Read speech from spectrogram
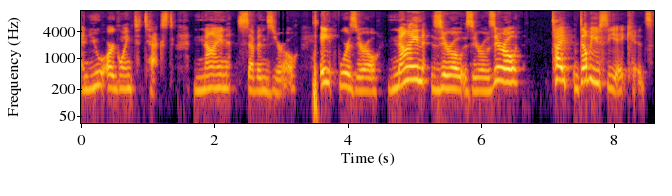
and you are going to text 970 840 9000. Type WCA kids,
